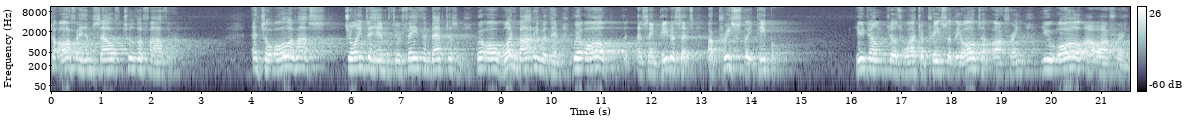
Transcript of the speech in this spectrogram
to offer himself to the Father. And so all of us, joined to him through faith and baptism. We're all one body with him. We're all, as St. Peter says, a priestly people. You don't just watch a priest at the altar offering, you all are offering,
